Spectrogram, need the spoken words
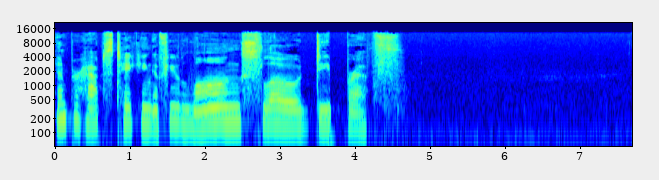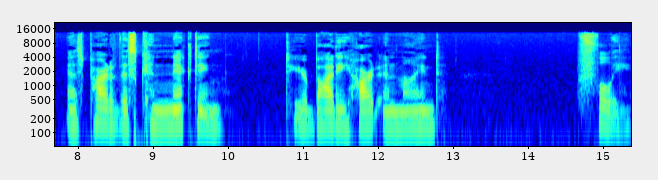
And perhaps taking a few long, slow, deep breaths as part of this connecting to your body, heart, and mind fully.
